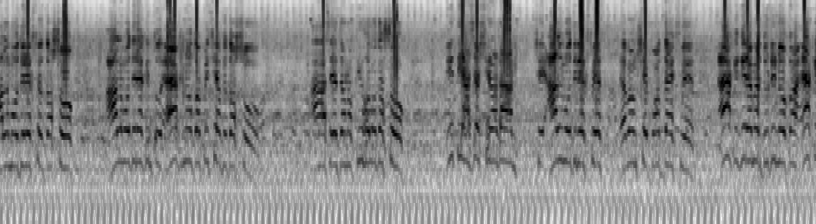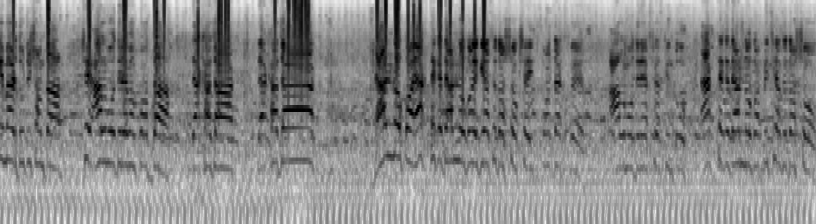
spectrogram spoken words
আলমদির এক্সপ্রেস দর্শক। আলমদিরা কিন্তু এক নৌকা পিছিয়ে আছে দর্শক। আজ এ যেন কি হলো দর্শক? ইতিহাসের সেরাটান সেই আলমদিন এক্সপ্রেস এবং সেই পদ্মা এক্সপ্রেস। এক গ্রামের দুটি নৌকা, একই মায়ের দুটি সন্তান, সেই আলমদিন এবং পদ্মা। দেখা যাক দেখা যাক। দেড় নৌকা, এক থেকে দেড় নৌকা এগিয়ে আছে দর্শক সেই পদ্মা এক্সপ্রেস। আলমদিন এক্সপ্রেস কিন্তু এক থেকে দেড় নৌকা পিছিয়ে আছে দর্শক।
